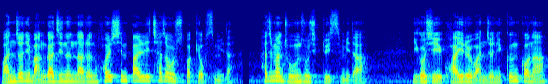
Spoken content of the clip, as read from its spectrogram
완전히 망가지는 날은 훨씬 빨리 찾아올 수밖에 없습니다. 하지만 좋은 소식도 있습니다. 이것이 과일을 완전히 끊거나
